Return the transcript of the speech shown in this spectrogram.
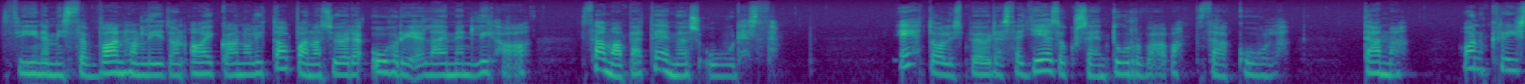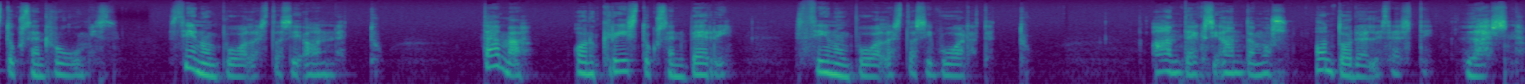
Siinä missä vanhan liiton aikaan oli tapana syödä uhrieläimen lihaa, sama pätee myös uudessa. Ehtoollispöydässä Jeesukseen turvaava saa kuulla, tämä on Kristuksen ruumis, sinun puolestasi annettu. Tämä on Kristuksen veri, sinun puolestasi vuodatettu. Anteeksi antamus on todellisesti läsnä.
